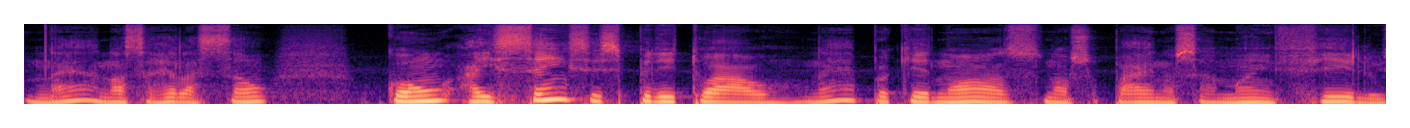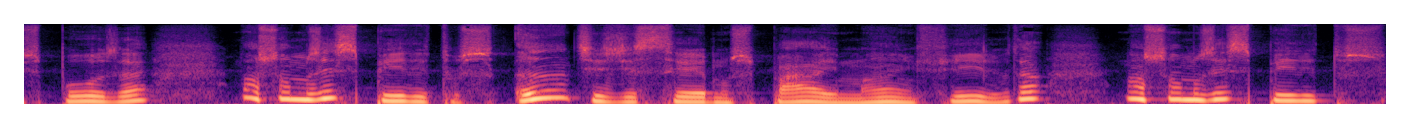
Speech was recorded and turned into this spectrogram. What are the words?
né? A nossa relação com a essência espiritual, né? Porque nós, nosso pai, nossa mãe, filho, esposa, nós somos espíritos. Antes de sermos pai, mãe, filho, então, nós somos espíritos,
